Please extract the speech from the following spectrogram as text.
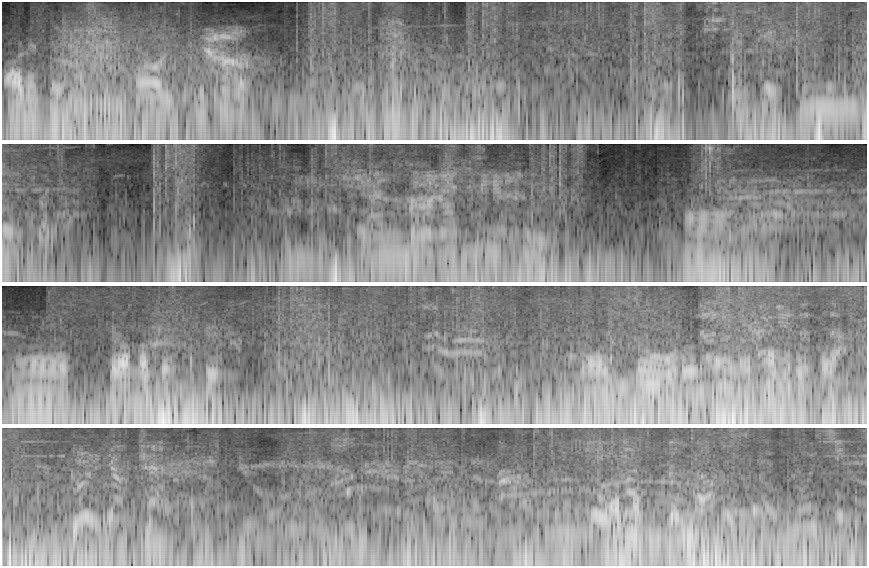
말이 돼. 어, 이 터널. 이게 도움이 될 거다. 넌 내가 지킨다. 어, 어, 스킬 하나 뺄게. 나 아, 넌 야타 강해졌다. 물었다. 돌격해. 야타 뺐는데. 도시지.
